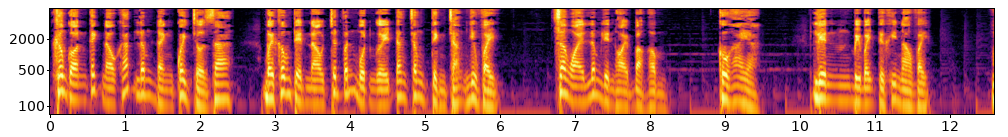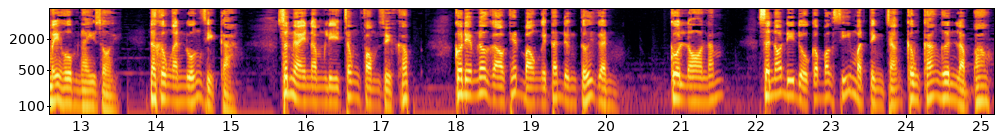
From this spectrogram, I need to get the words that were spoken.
Không còn cách nào khác Lâm đành quay trở ra, bởi không thể nào chất vấn một người đang trong tình trạng như vậy. Ra ngoài Lâm liền hỏi bà hầm Cô hai à, Liên bị bệnh từ khi nào vậy? Mấy hôm nay rồi, nó không ăn uống gì cả. Suốt ngày nằm lì trong phòng rồi khóc. Có đêm nó gào thét bảo người ta đừng tới gần. Cô lo lắm. Sẽ nó đi đủ các bác sĩ mà tình trạng không khá hơn là bao.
